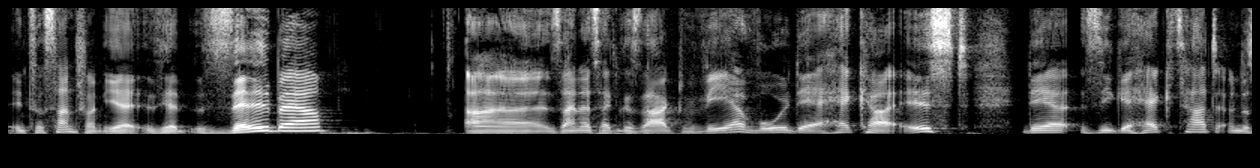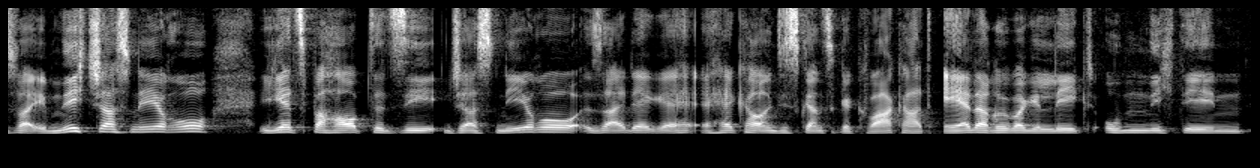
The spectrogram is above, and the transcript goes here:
interessant von ihr, sie hat selber äh, seinerzeit gesagt, wer wohl der Hacker ist, der sie gehackt hat. Und das war eben nicht Just Nero. Jetzt behauptet sie, Just Nero sei der Ge Hacker und dieses ganze Gequaker hat er darüber gelegt, um nicht den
